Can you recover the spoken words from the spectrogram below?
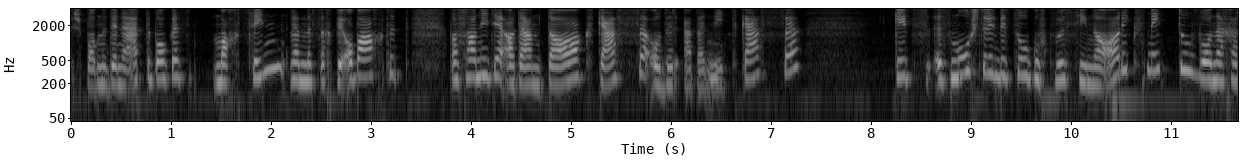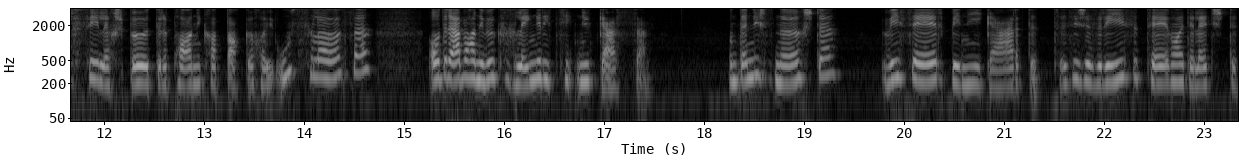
spanne den Erdenbogen, es macht Sinn, wenn man sich beobachtet, was habe ich denn an diesem Tag gegessen oder eben nicht gegessen. Gibt es ein Muster in Bezug auf gewisse Nahrungsmittel, die nachher vielleicht später eine Panikattacke auslösen können? Oder eben habe ich wirklich längere Zeit nichts gegessen? Und dann ist das Nächste, wie sehr bin ich geerdet? Es ist ein riesiges Thema in den letzten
